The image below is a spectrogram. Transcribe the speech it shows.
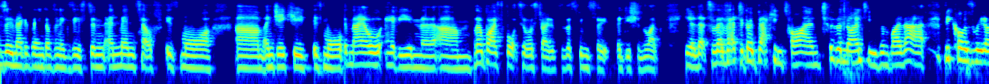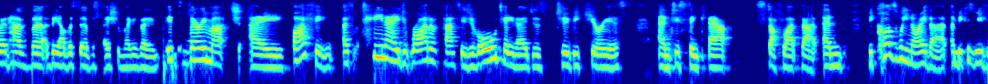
Zoo Mm. magazine doesn't exist and, and Men's Health is more, um, and GQ is more male heavy in the, um, they'll buy Sports Illustrated for the swimsuit edition. Like, you know, that's so they've had to go back in time to the 90s and buy that because we don't have the, the other service station magazines. It's very much a, I think, a teenage rite of passage of all teenagers to be curious and to seek out stuff like that. And because we know that, and because we've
